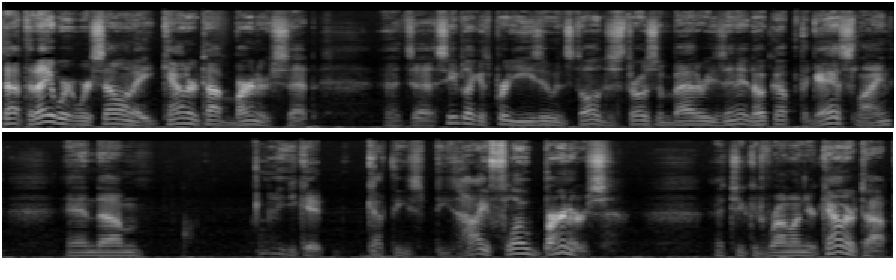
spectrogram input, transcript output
Today we're, we're selling a countertop burner set. It uh, seems like it's pretty easy to install. Just throw some batteries in it, hook up the gas line, and um, you get got these these high flow burners that you could run on your countertop.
